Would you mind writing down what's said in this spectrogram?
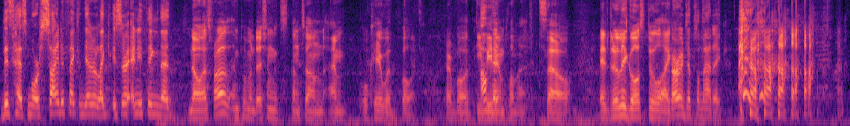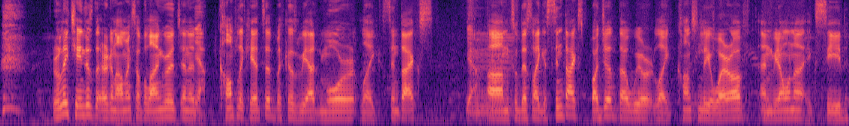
this has more side effects than the other? Like, is there anything that? No, as far as implementation is concerned, I'm okay with both. They're both easy Okay. to implement. So it really goes to like Very diplomatic. really changes the ergonomics of the language and it Yeah. complicates it because we add more like syntax. Yeah. Um, so there's like a syntax budget that we're like constantly aware of, and we don't want to exceed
